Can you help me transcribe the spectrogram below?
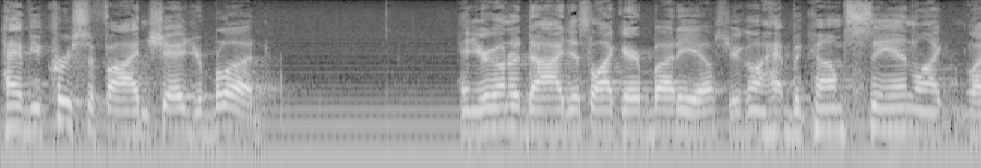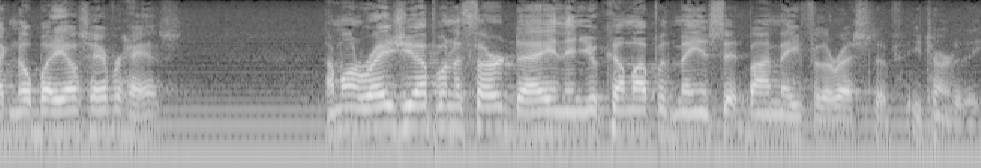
have you crucified and shed your blood. And you're going to die just like everybody else. You're going to have become sin like, like nobody else ever has. I'm going to raise you up on the third day, and then you'll come up with me and sit by me for the rest of eternity.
